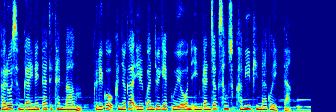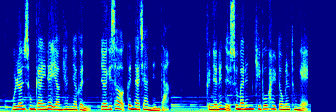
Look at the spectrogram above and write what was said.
바로 송가인의 따뜻한 마음, 그리고 그녀가 일관되게 보여온 인간적 성숙함이 빛나고 있다. 물론 송가인의 영향력은 여기서 끝나지 않는다. 그녀는 수많은 기부 활동을 통해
